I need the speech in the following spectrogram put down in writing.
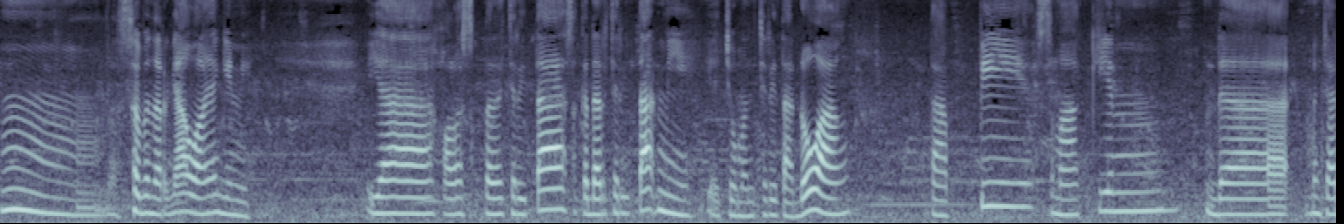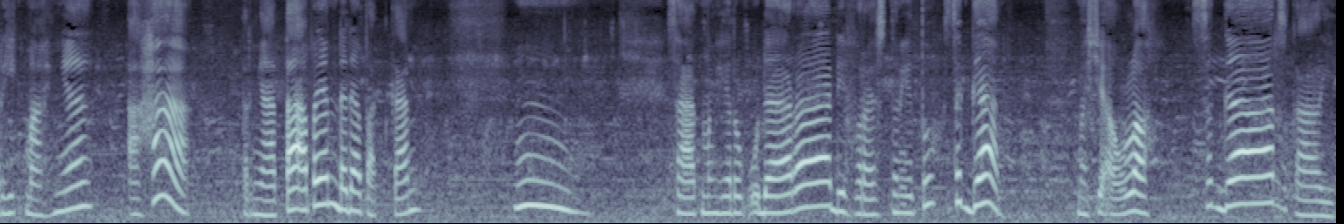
Hmm sebenarnya awalnya gini. Ya kalau sekedar cerita sekedar cerita nih. Ya cuman cerita doang. Tapi semakin ndak mencari hikmahnya aha ternyata apa yang ndak dapatkan? Hmm saat menghirup udara di Foreston itu segar. Masya Allah segar sekali.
